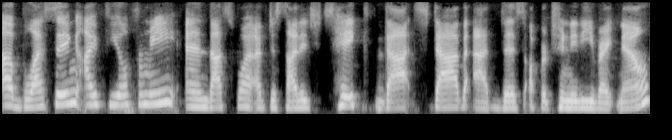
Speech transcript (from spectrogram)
a blessing I feel for me. And that's why I've decided to take that stab at this opportunity right now.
